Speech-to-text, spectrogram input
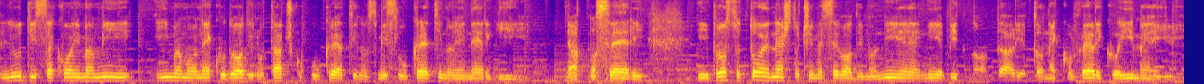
ljudi sa kojima mi imamo neku dodirnu tačku u kreativnom smislu, u kreativnoj energiji, atmosferi i prosto to je nešto čime se vodimo. Nije, nije bitno da li je to neko veliko ime ili,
